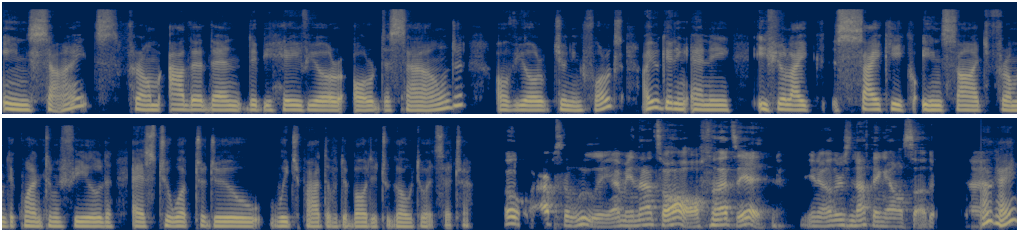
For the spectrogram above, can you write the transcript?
insights from other than the behavior or the sound of your tuning forks? Are you getting any, if you like, psychic insight from the quantum field as to what to do, which part of the body to go to, etc.? Oh, absolutely. I mean, that's all. That's it. You know, there's nothing else other. Okay.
